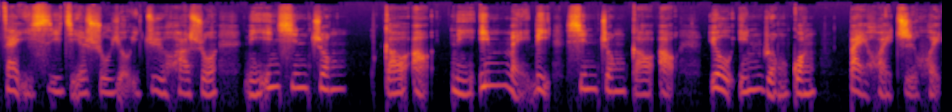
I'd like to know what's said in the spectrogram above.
在以西结书有一句话说：“你因心中。”高傲，你因美丽心中高傲，又因荣光败坏智慧。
